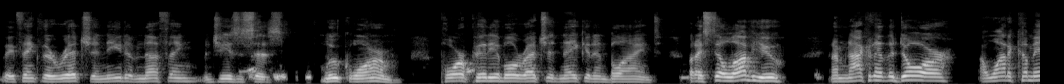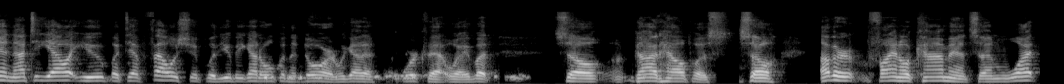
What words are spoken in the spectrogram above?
They think they're rich in need of nothing. But Jesus says, lukewarm, poor, pitiable, wretched, naked, and blind. But I still love you. And I'm knocking at the door. I want to come in, not to yell at you, but to have fellowship with you. But you got to open the door, and we got to work that way. But so God help us. So, other final comments on what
